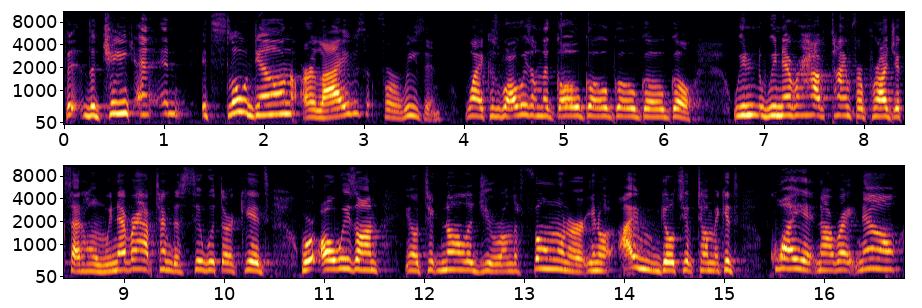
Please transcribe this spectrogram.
the, the change. And, and it slowed down our lives for a reason. Why? Because we're always on the go, go, go, go, go. We, we never have time for projects at home. We never have time to sit with our kids. We're always on, you know, technology or on the phone or, you know, I'm guilty of telling my kids, quiet, not right now.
